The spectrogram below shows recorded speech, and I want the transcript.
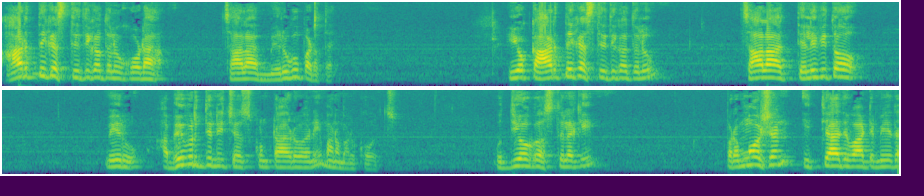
ఆర్థిక స్థితిగతులు కూడా చాలా మెరుగుపడతాయి. ఈ యొక్క ఆర్థిక స్థితిగతులు చాలా తెలివితో మీరు అభివృద్ధిని చేసుకుంటారు అని మనం అనుకోవచ్చు. ఉద్యోగస్తులకి ప్రమోషన్ ఇత్యాది వాటి మీద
